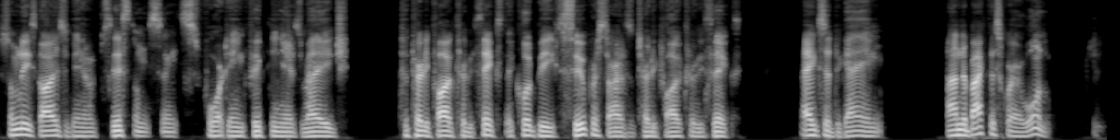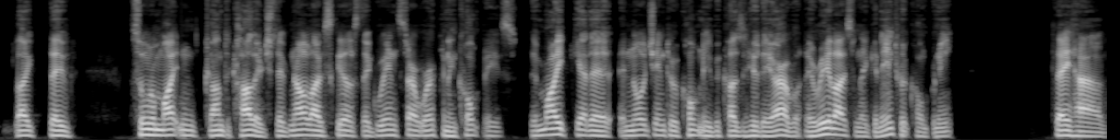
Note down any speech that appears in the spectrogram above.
some of these guys have been in systems since 14, 15 years of age to 35, 36. They could be superstars at 35, 36, exit the game, and they're back to square one. Like they've, some of them mightn't gone to college. They've no life skills. They go in, start working in companies. They might get a, a nudge into a company because of who they are, but they realize when they get into a company, they have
